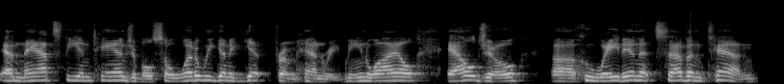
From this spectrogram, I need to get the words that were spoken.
and that's the intangible. So, what are we going to get from Henry? Meanwhile, Aljo, uh, who weighed in at 710,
